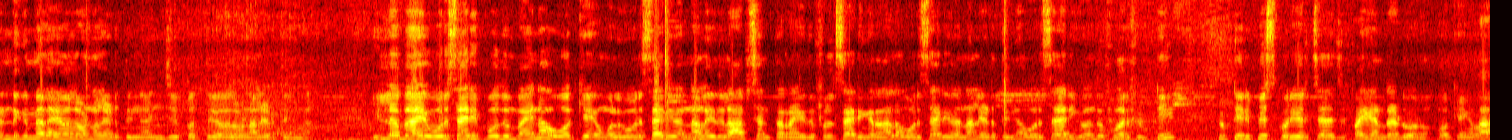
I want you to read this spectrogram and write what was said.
ரெண்டுக்கு மேலே எவ்வளோ வேணாலும் எடுத்துங்க. அஞ்சு பத்து எவ்வளோ வேணாலும் எடுத்துக்கங்க. இல்லை பாய் ஒரு சாரீ போதும் பாய்னா ஓகே உங்களுக்கு ஒரு saree வேணாலும் இதில் ஆப்ஷன் தர்றேன். இது ஃபுல் சாரிங்கிறனால ஒரு saree வேணாலும் எடுத்துங்க. ஒரு சாரிக்கு வந்து four fifty fifty rupees courier charge five hundred வரும். ஓகேங்களா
